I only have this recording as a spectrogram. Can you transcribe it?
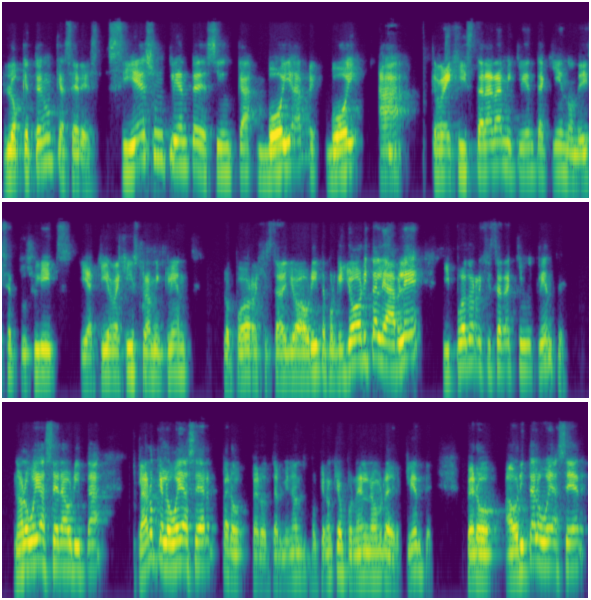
Lo que tengo que hacer es, si es un cliente de Cinca, voy a, voy a registrar a mi cliente aquí en donde dice tus leads y aquí registro a mi cliente. Lo puedo registrar yo ahorita, porque yo ahorita le hablé y puedo registrar aquí mi cliente. No lo voy a hacer ahorita. Claro que lo voy a hacer, pero, pero terminando, porque no quiero poner el nombre del cliente. Pero ahorita lo voy a hacer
